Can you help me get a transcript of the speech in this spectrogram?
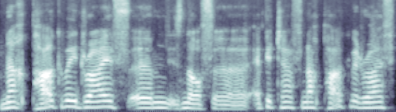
nach Parkway Drive, ähm, die sind auf äh, Epitaph, nach Parkway Drive,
